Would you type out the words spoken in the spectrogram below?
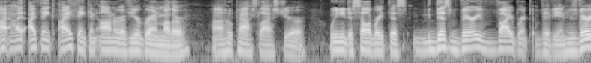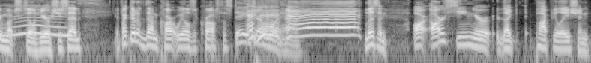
I, I, I think I think in honor of your grandmother uh, who passed last year, we need to celebrate this this very vibrant Vivian, who's very much still here. She said, "If I could have done cartwheels across the stage, I would have." Listen, our our senior like population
